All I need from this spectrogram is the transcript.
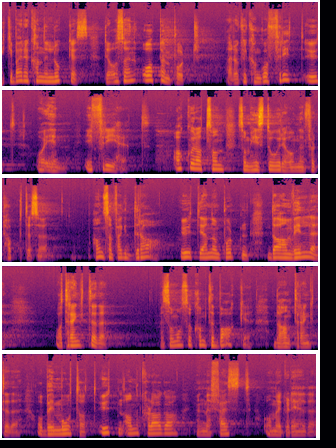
Ikke bare kan den lukkes, det er også en åpen port der dere kan gå fritt ut og inn i frihet. Akkurat sånn som historien om den fortapte sønnen. Han som fikk dra ut gjennom porten da han ville og trengte det. Men som også kom tilbake da han trengte det, og ble mottatt uten anklager, men med fest og med glede.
